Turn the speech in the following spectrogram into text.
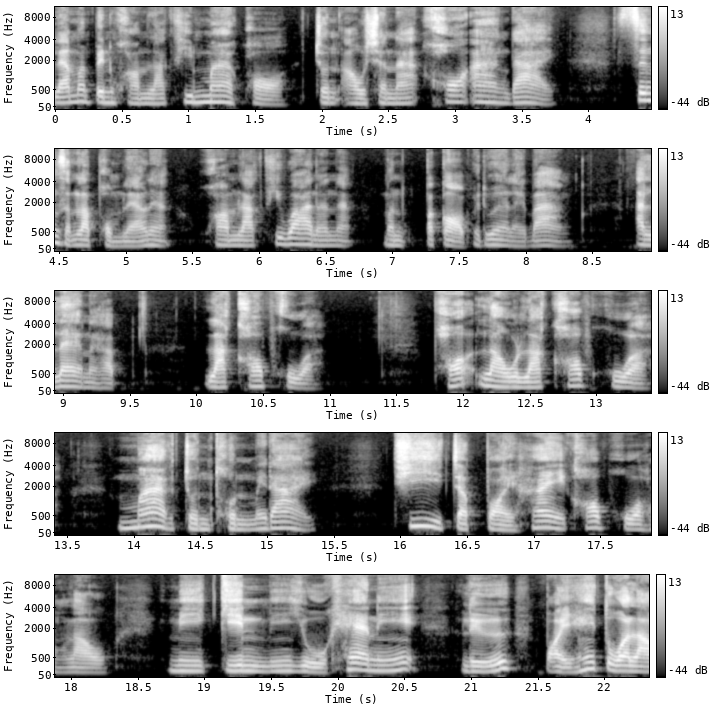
และมันเป็นความรักที่มากพอจนเอาชนะข้ออ้างได้ ซึ่งสำหรับผมแล้วเนี่ยความรักที่ว่านั้นน่ะมันประกอบไปด้วยอะไรบ้าง อันแรกนะครับ รักครอบครัว เพราะเรารักครอบครัวมากจนทนไม่ได้ ที่จะปล่อยให้ครอบครัวของเรา มีกินมีอยู่แค่นี้ หรือปล่อยให้ตัวเรา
